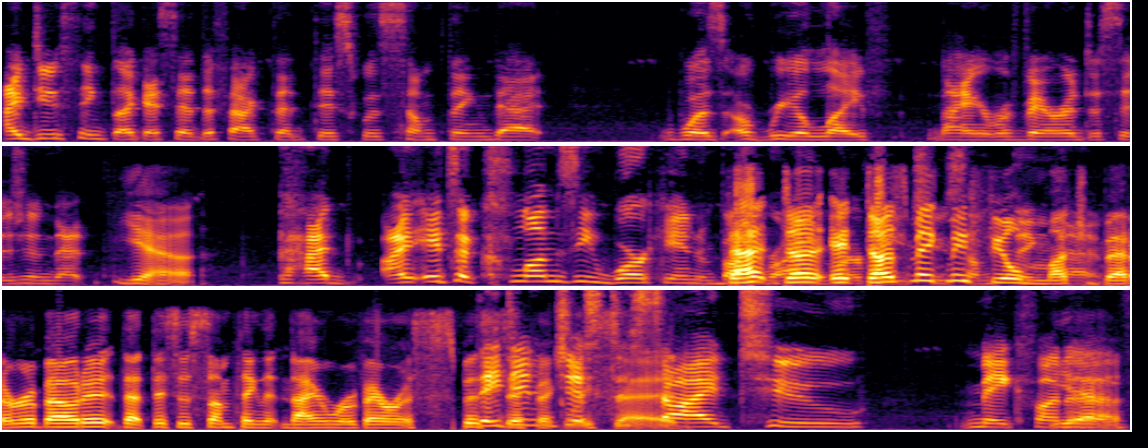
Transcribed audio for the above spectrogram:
I do think, like I said, the fact that this was something that was a real life Naya Rivera decision that Yeah, had. I, it's a clumsy work in. By that does it does make me feel much that- better about it. That this is something that Naya Rivera specifically They didn't just said. decide to make fun Yeah. of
